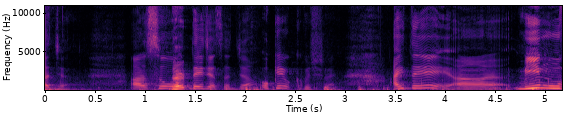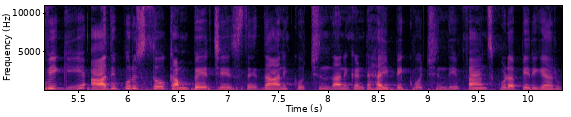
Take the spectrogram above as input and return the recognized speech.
సజ్జ సో తేజ సజ్జ ఒకే ఒక క్వశ్చన్. అయితే మీ మూవీకి ఆదిపురుషుతో కంపేర్ చేస్తే దానికి వచ్చిన దానికంటే హైప్ ఎక్కువ వచ్చింది ఫ్యాన్స్ కూడా పెరిగారు.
